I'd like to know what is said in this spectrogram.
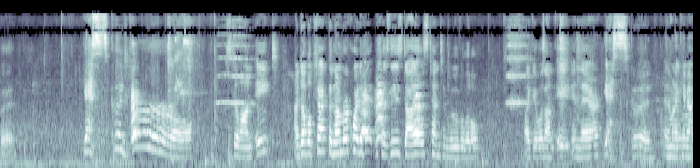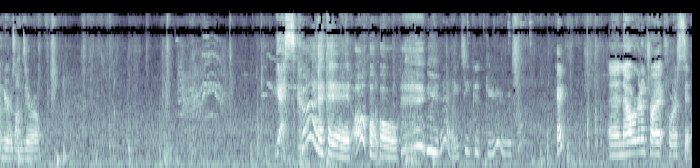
Good. Yes, good girl. Still on eight. I double checked the number quite a bit because these dials tend to move a little. Like it was on eight in there. Yes, good. And when I came out here, it was on zero. Yes, good. Oh, yeah, it's a good girl. Okay. And now we're going to try it for a sit.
